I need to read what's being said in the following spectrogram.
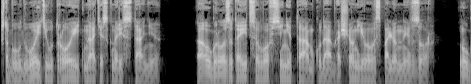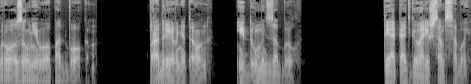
чтобы удвоить и утроить натиск на Рестанию. А угроза таится вовсе не там, куда обращен его воспаленный взор. Угроза у него под боком. Про древня-то он и думать забыл. «Ты опять говоришь сам с собой»,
